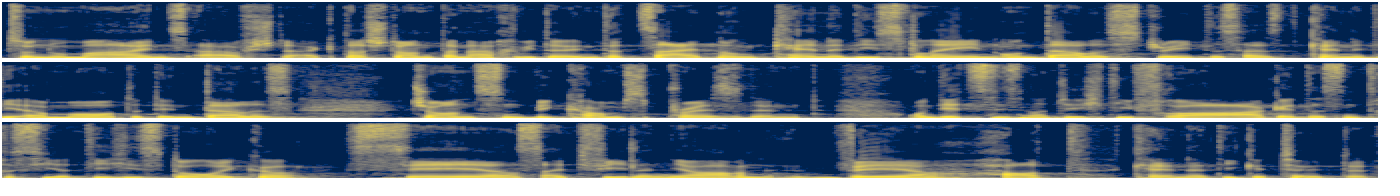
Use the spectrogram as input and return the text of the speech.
zur Nummer eins aufsteigt. Das stand dann auch wieder in der Zeitung. Kennedy slain on Dallas Street, das heißt Kennedy ermordet in Dallas. Johnson becomes president. Und jetzt ist natürlich die Frage, das interessiert die Historiker sehr seit vielen Jahren, wer hat Kennedy getötet?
